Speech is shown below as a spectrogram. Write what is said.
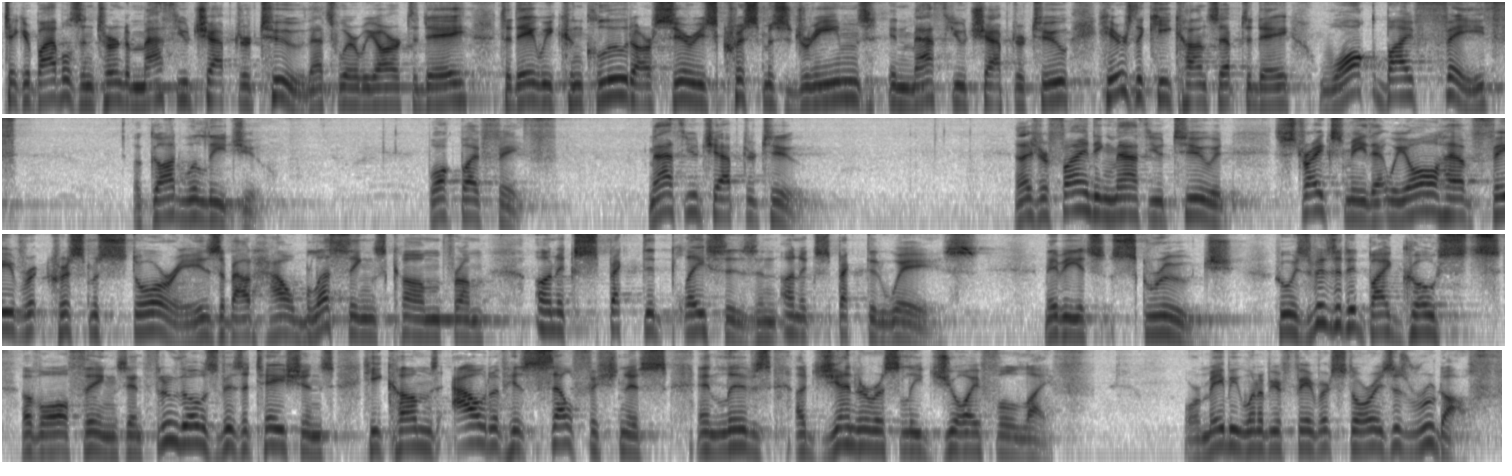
Take your Bibles and turn to Matthew chapter 2. That's where we are today. Today we conclude our series Christmas Dreams in Matthew chapter 2. Here's the key concept today walk by faith, a God will lead you. Walk by faith. Matthew chapter 2. And as you're finding Matthew 2, it strikes me that we all have favorite Christmas stories about how blessings come from unexpected places and unexpected ways. Maybe it's Scrooge, who is visited by ghosts of all things, and through those visitations, he comes out of his selfishness and lives a generously joyful life. Or maybe one of your favorite stories is Rudolph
